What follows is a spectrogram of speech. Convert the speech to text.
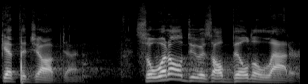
get the job done. So, what I'll do is I'll build a ladder.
